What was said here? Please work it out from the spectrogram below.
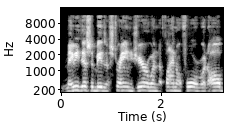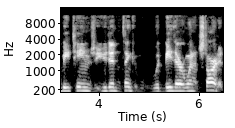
maybe this would be the strange year when the Final Four would all be teams that you didn't think would be there when it started.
